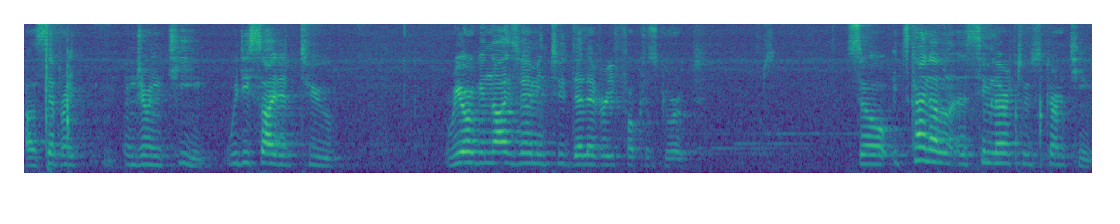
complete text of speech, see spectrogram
a separate engineering team, we decided to reorganize them into delivery focus groups. So it's kind of similar to Scrum team.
